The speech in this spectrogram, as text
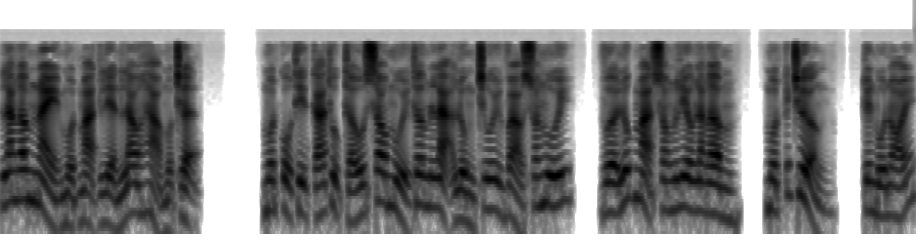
lang âm này một mặt liền lao hảo một trận. Một cổ thịt cá thục thấu sau mùi thơm lạ lùng chui vào xoang mũi, vừa lúc mặt xong liêu lang âm, một kích trưởng, tuyên bố nói,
